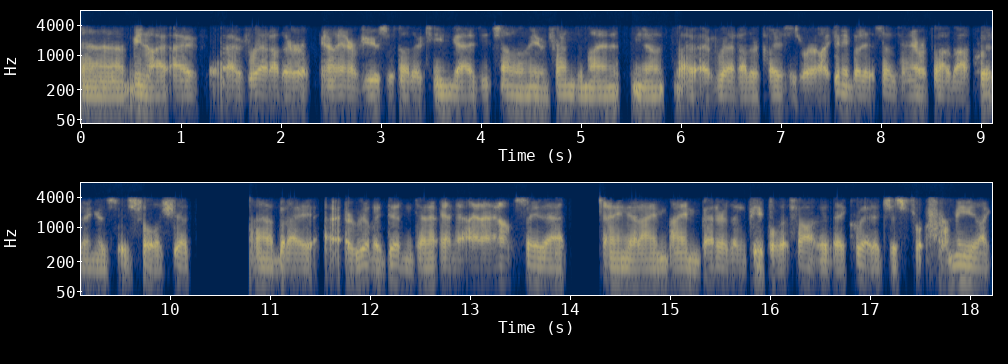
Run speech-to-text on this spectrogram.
um, you know, I, I've I've read other you know interviews with other team guys, some of them even friends of mine. You know, I, I've read other places where like anybody that says they never thought about quitting is is full of shit. Uh, but I I really didn't, and and I don't say that saying that I'm I'm better than people that thought that they quit. It's just for, for me, like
